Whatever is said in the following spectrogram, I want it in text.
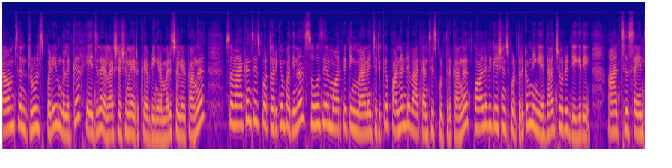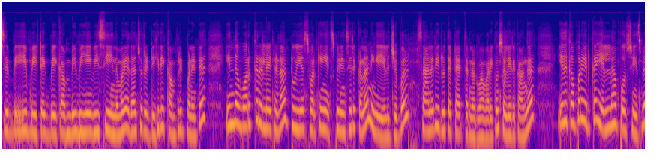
நாம்ஸ் அண்ட் ரூல்ஸ் படி உங்களுக்கு ஏஜில் ரிலாக்ஸேஷனும் இருக்குது அப்படிங்கிற மாதிரி சொல்லியிருக்காங்க. ஸோ வேக்கன்சிஸ் பொறுத்த வரைக்கும் பார்த்தீங்கன்னா சோசியல் மார்க்கெட்டிங் மேனேஜருக்கு பன்னெண்டு வேக்கன்சிஸ் கொடுத்துருக்காங்க. குவாலிஃபிகேஷன்ஸ் பொறுத்த வரைக்கும் நீங்கள் ஏதாச்சும் ஒரு degree arts science BE BTech BCom BBA BCA இந்த மாதிரி ஏதாச்சும் ஒரு டிகிரி கம்ப்ளீட் பண்ணிவிட்டு இந்த ஒர்க் ரிலேட்டடாக டூ இயர்ஸ் ஒர்க்கிங் எக்ஸ்பீரியன்ஸ் இருக்குன்னா நீங்கள் எலிஜிபிள் சேலரி இருபத்தெட்டாயிரத்தி இரநூறுவா வரைக்கும் சொல்லியிருக்காங்க. இதுக்கப்புறம் அப்புறம் இருக்க எல்லா போஸ்டிங்ஸுமே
